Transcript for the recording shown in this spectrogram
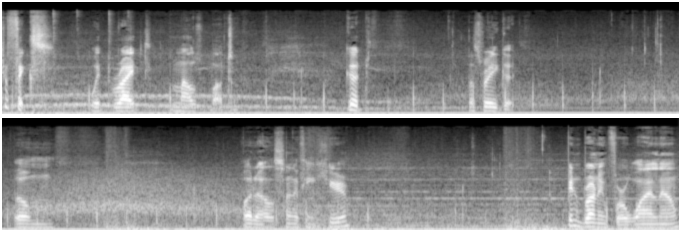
to fix with right mouse button. Good. That's really good. Um, What else? Anything here? Been running for a while now.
